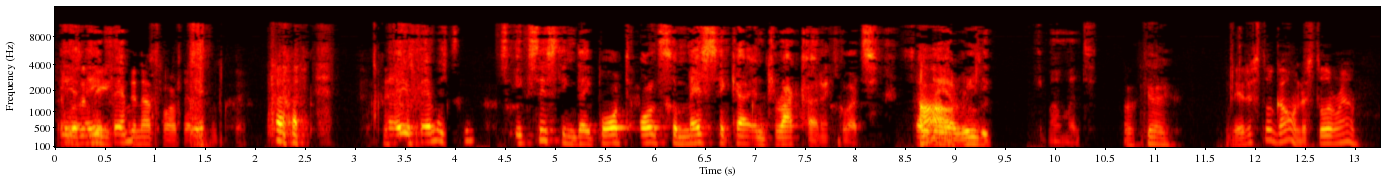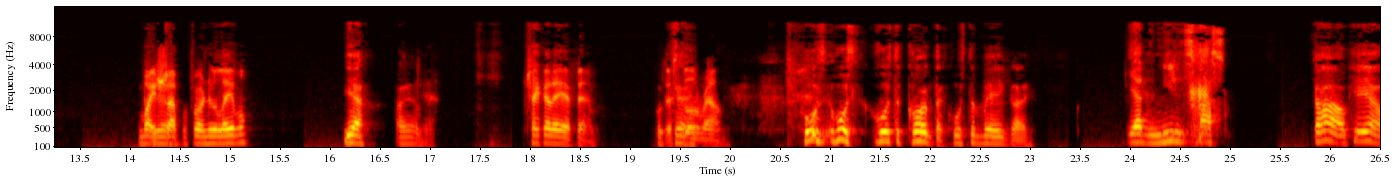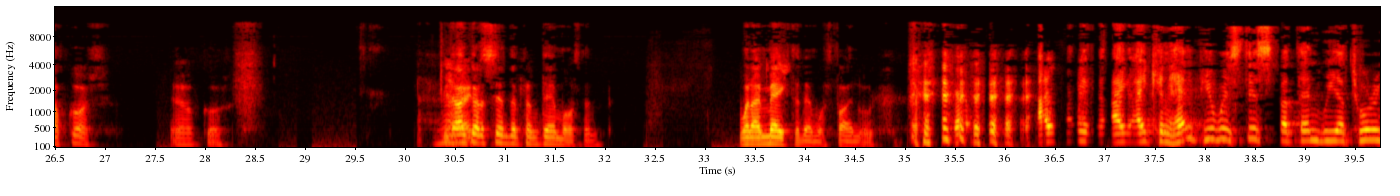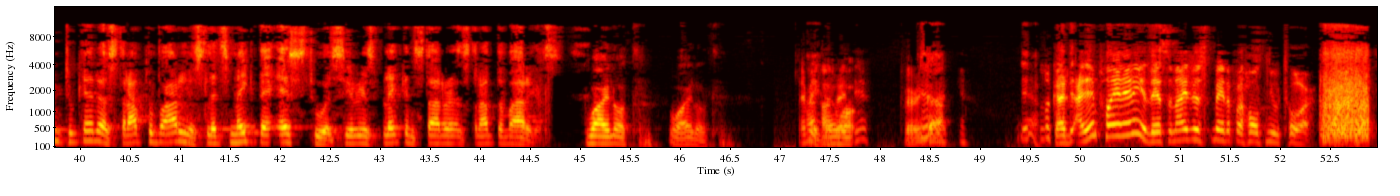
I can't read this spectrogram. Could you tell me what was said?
That wasn't me. AFM, not part. That was AFM is existing. They bought also Massacre and Drakkar records. So Ah. they are really at the moment. Okay. Yeah, they're still going. They're still around. Why you Yeah. shopping for a new label? Yeah, I am. Yeah. Check out AFM. Okay. They're still around. Who's who's who's the contact? Who's the main guy? Yeah, Niels Wass. Ah, okay, yeah, of course. Yeah, of course. Yeah, I Alright. gotta send them some demos then. When I make the demos finally. I, I, I I can help you with this, but then we are touring together, Stratovarius. Let's make the S tour, Serious Black and Star- Stratovarius. Why not? Why not? That'd be a I- good I idea. Very Yeah. good. idea. Yeah. Look, I, I didn't plan any of this, and I just made up a whole new tour.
